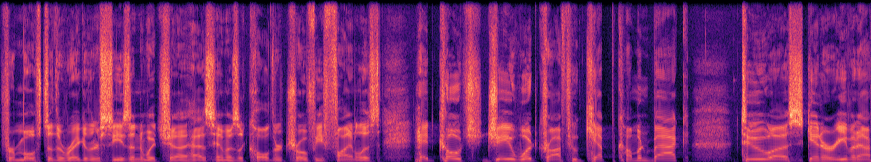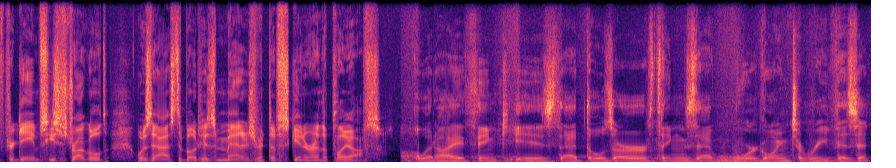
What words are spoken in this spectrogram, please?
for most of the regular season, which uh, has him as a Calder Trophy finalist. Head coach Jay Woodcroft, who kept coming back to uh, Skinner even after games he struggled, was asked about his management of Skinner in the playoffs. What I think is that those are things that we're going to revisit.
